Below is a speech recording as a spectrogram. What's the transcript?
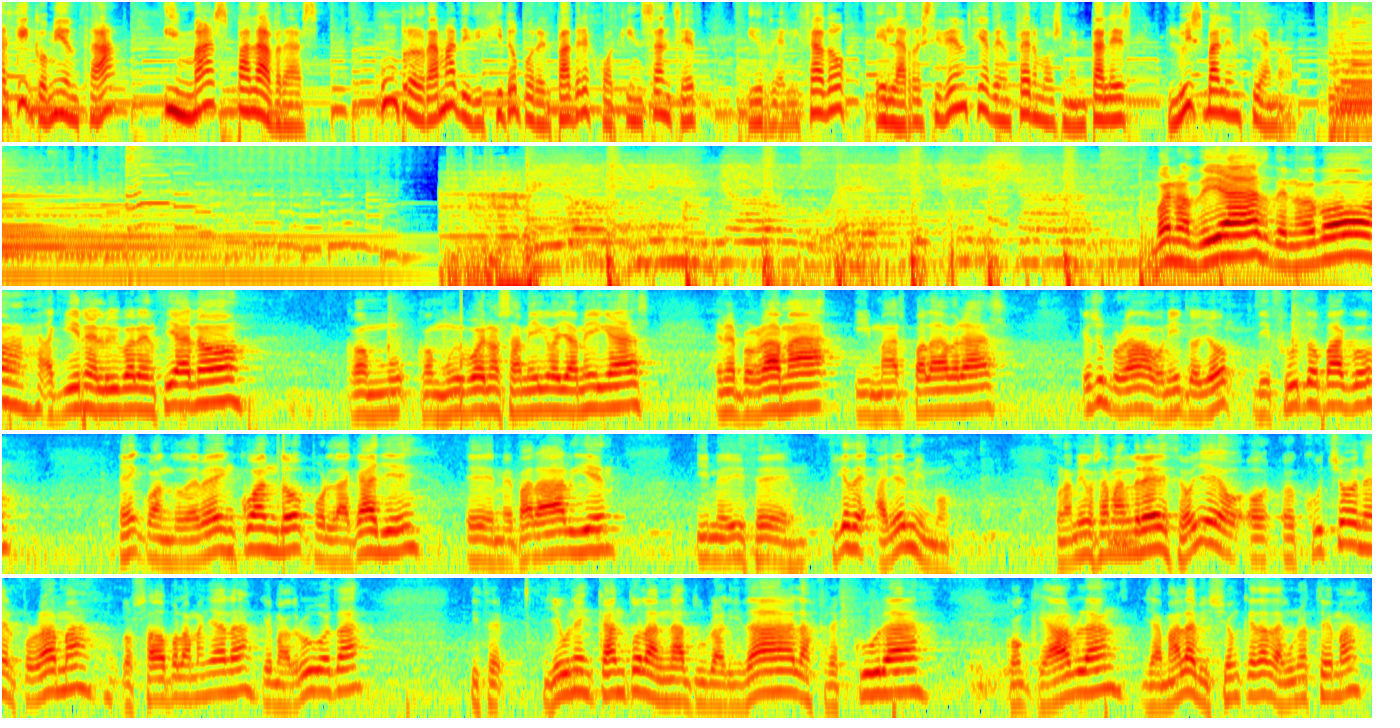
Aquí comienza Y Más Palabras, un programa dirigido por el padre Joaquín Sánchez y realizado en la Residencia de Enfermos Mentales Luis Valenciano. Buenos días, de nuevo aquí en el Luis Valenciano, con, muy buenos amigos y amigas en el programa Y Más Palabras que es un programa bonito. Yo disfruto, Paco, ¿eh? cuando de vez en cuando por la calle eh, me para alguien y me dice, fíjate, ayer mismo, un amigo se llama Andrés, dice, oye, os, escucho en el programa los sábados por la mañana, que madrugo, tal. Dice, y un encanto la naturalidad, la frescura con que hablan y la visión que da de algunos temas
